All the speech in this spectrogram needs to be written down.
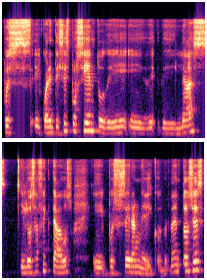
pues el 46% de, eh, de de, las y los afectados, eh, pues eran médicos, ¿verdad? Entonces,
